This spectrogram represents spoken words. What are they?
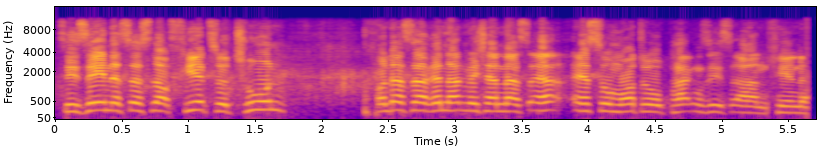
Sie sehen, es ist noch viel zu tun. Und das erinnert mich an das ESSO-Motto, packen Sie es an. Vielen Dank.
